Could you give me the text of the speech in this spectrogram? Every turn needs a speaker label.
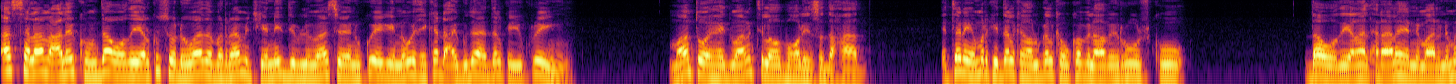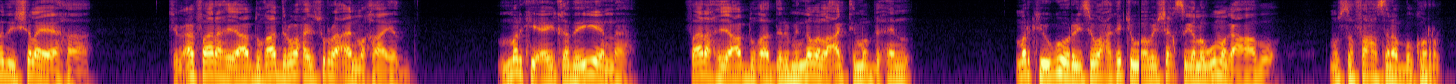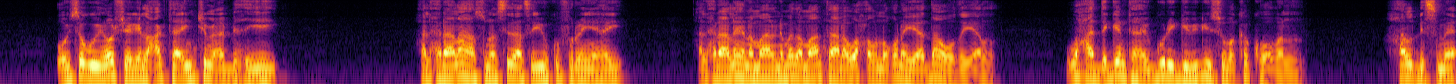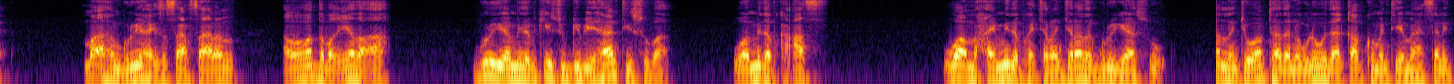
Speaker 1: assalaamu calaykum daawadayaal ku soo dhowaada barnaamijkeenii diblomaasi aynu ku eegayno wixii ka dhacay gudaha dalka ukrain maanta oo ahayd maalintii laba boqol iyo saddexaad. Ee tan iyo markii dalka howlgalka uu ka bilaabay ruushku daawadayaal halxiraalaheeni maalinimadii shalay ahaa. Jimce faarax iyo cabduqaadir waxay isu raaceen makhaayad. Markii ay qadeeyeenna faarax iyo cabduqaadir midnaba lacagtii ma bixin. Markii ugu horreysay waxaa ka jawaabay shakhsiga lagu magacaabo mustafa xasan abukor oo isagu inoo sheegay lacagta in jimca bixiyey. Halxiraalahaasuna sidaas ayuu ku furan yahay. Halxiraalaheena maalinimada maantaana waxa uu noqonayaa daawadayaal waxaad deggan tahay guri gebigiisuba ka kooban. Hal dhisme. Ma ahan guryaha isa saarsaaran amaba dabaqyada ah. Guriga midabkiisu gebi ahaantiisuba waa midabka cas. Waa maxay midabka jaranjarada gurigaasu? Fadlan jawaabtaada nagula wadaag qaab komentiya mahadsanid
